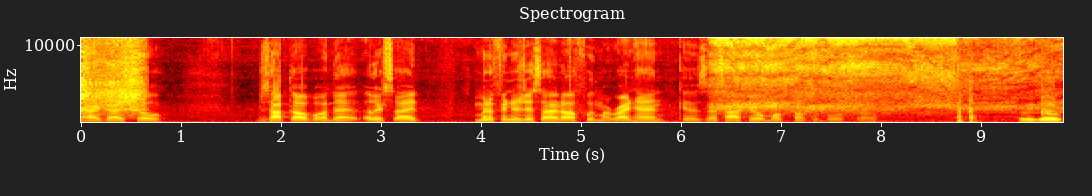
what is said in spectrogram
Alright guys, so just hopped off on that other side. I'm gonna finish this side off with my right hand because that's how I feel most comfortable. So here we go.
